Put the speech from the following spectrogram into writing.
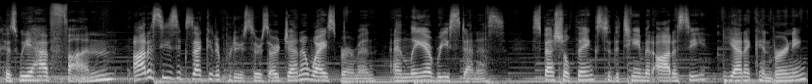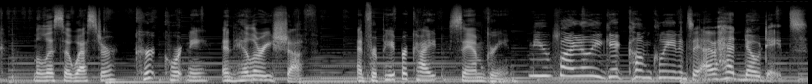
because we have fun. Odyssey's executive producers are Jenna Weiss-Berman and Leah Reis-Dennis. Special thanks to the team at Odyssey, Yannick Verning, Melissa Wester, Kurt Courtney, and Hilary Schuff. And for Paper Kite, Sam Green. You finally get come clean and say, I've had no dates.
